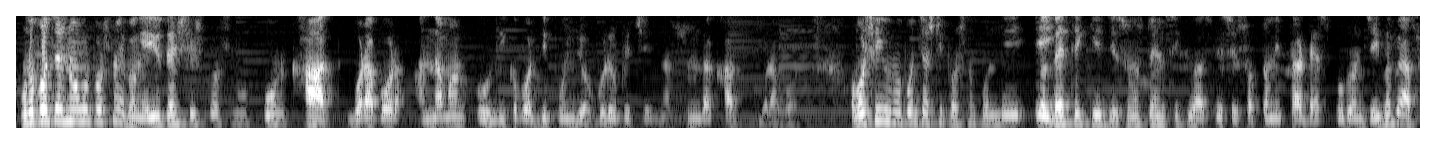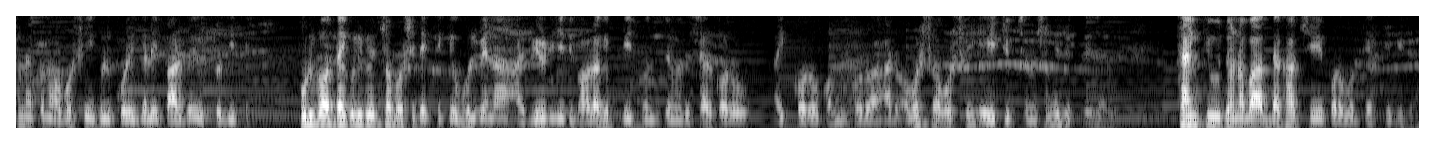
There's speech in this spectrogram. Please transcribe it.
উনপঞ্চাশ নম্বর প্রশ্ন এবং এই অধ্যায়ের শেষ প্রশ্ন, কোন খাত বরাবর আন্দামান ও নিকোবর দ্বীপপুঞ্জ গড়ে উঠেছে? না সুন্দা খাত বরাবর। অবশ্যই উনপঞ্চাশটি প্রশ্ন করলে এই অধ্যায় থেকে যে সমস্ত এমসিকিউ আসবে সে সত্য মিথ্যা ড্যাশ পূরণ যেইভাবে আসুন না কেন অবশ্যই এগুলো করে গেলেই পারবে উত্তর দিতে। পূর্ব অধ্যায়গুলি রয়েছে অবশ্যই দেখতে কেউ ভুলবে না। আর ভিডিওটি যদি ভালো লাগে প্লিজ বন্ধুদের মধ্যে শেয়ার করো লাইক করো কমেন্ট করো আর অবশ্যই অবশ্যই এই ইউটিউব চ্যানেলের সঙ্গে যুক্ত হয়ে যাবে। থ্যাংক ইউ ধন্যবাদ দেখা হচ্ছে পরবর্তী একটি ভিডিও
